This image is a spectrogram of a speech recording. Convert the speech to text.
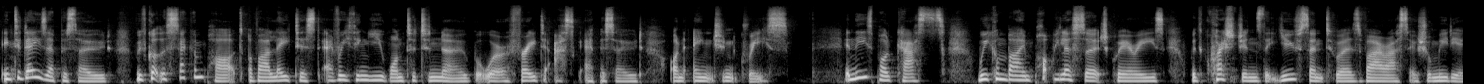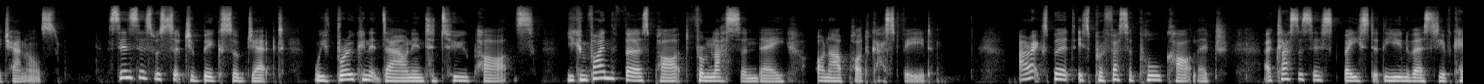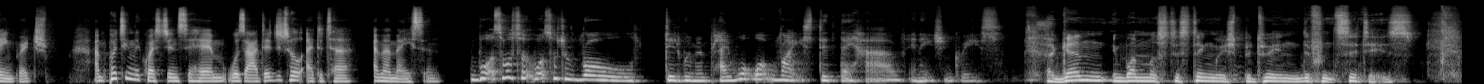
In today's episode, we've got the second part of our latest Everything You Wanted to Know But Were Afraid to Ask episode on ancient Greece. In these podcasts, we combine popular search queries with questions that you've sent to us via our social media channels. Since this was such a big subject, we've broken it down into two parts. You can find the first part from last Sunday on our podcast feed. Our expert is Professor Paul Cartledge, a classicist based at the University of Cambridge and putting the questions to him was our digital editor, Emma Mason. What sort of what sort of role did women play? What what rights did they have in ancient Greece? Again, one must distinguish between different cities.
